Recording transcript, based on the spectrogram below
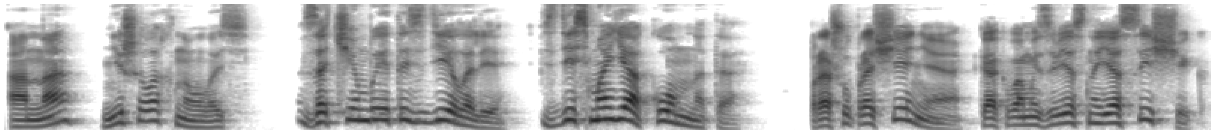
Она не шелохнулась. «Зачем вы это сделали? Здесь моя комната». «Прошу прощения, как вам известно, я сыщик,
